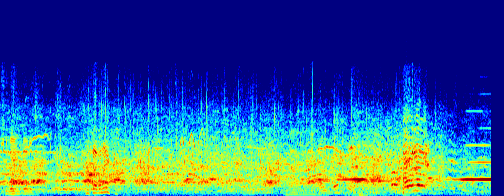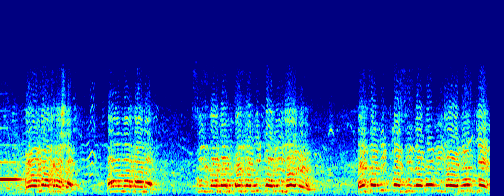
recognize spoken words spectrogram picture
Çileğin gelin. Mustafa ne? Değerli, değerli arkadaşlar, bayanlar baylar, sizlerden özellikle rica ediyorum. Özellikle sizlerden rica ediyorum ki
